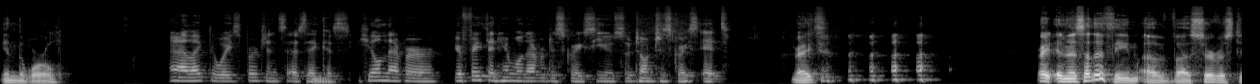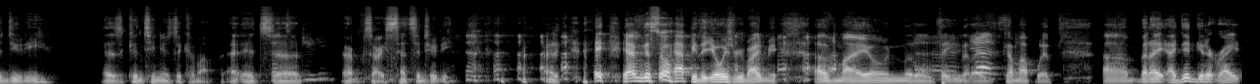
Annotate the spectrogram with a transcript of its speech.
in the world. And I like the way Spurgeon says it because mm. he'll never, your faith in him will never disgrace you. So don't disgrace it. Right. right. And this other theme of uh, service to duty has continues to come up. Uh, it's sense uh, duty? I'm sorry, sense of duty. hey, I'm so happy that you always remind me of my own little thing that yes. I've come up with. Um, but I, I, did get it right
